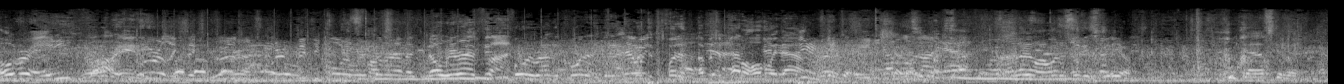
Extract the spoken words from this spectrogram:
Over 80? over 80. We were like 60. We were 54 when we were coming around the. No, we were at 54 around the corner, and then I to put it up the pedal all the way down. Come on, I want to see this video. Yeah, that's good.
